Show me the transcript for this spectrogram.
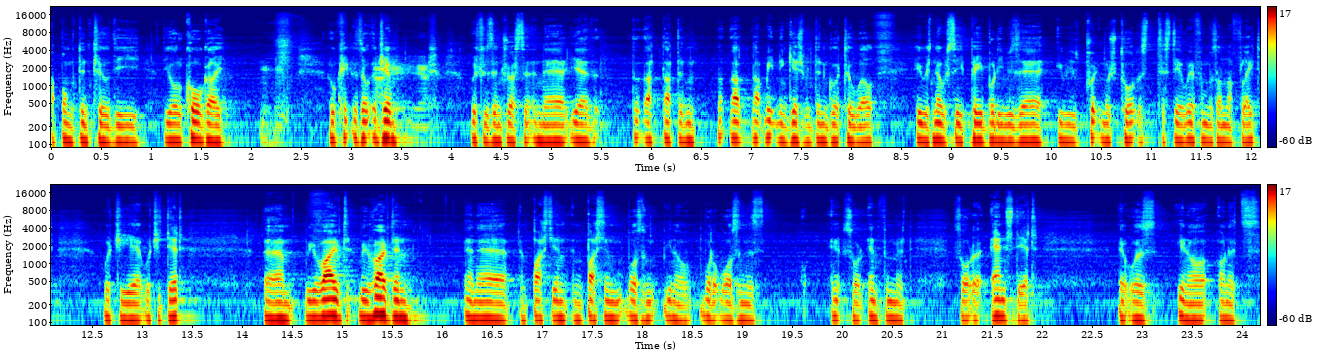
I bumped into the the old core guy who kicked us out of the gym Yeah. which was interesting. And uh, yeah, that, that that didn't that, that meeting engagement didn't go too well. He was no CP, but he was uh, he was pretty much told us to stay away from us on the flight, which he uh, which he did. Um, we arrived we arrived in in, uh, in Bastion, and Bastion wasn't you know what it was in this sort of infamous sort of end state. It was you know on its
